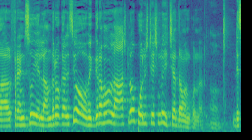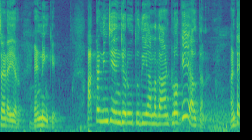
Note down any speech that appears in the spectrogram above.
వాళ్ళ ఫ్రెండ్స్ వీళ్ళందరూ కలిసి ఓ విగ్రహం లాస్ట్లో పోలీస్ స్టేషన్లో ఇచ్చేద్దాం అనుకున్నారు. డిసైడ్ అయ్యారు ఎండింగ్కి. అక్కడి నుంచి ఏం జరుగుతుంది అన్న దాంట్లోకి వెళ్తాను. అంటే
